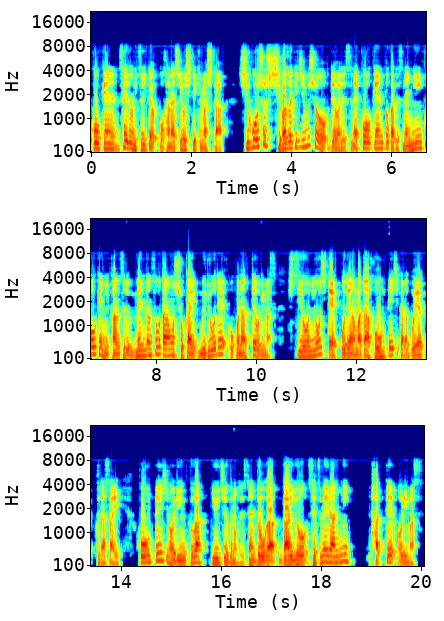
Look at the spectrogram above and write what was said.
貢献制度についてお話をしてきました。司法書士柴崎事務所ではですね、貢献とかですね、任意貢献に関する面談相談を初回無料で行っております。必要に応じてお電話またはホームページからご予約ください。ホームページのリンクは YouTube のですね、動画概要説明欄に貼っております。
